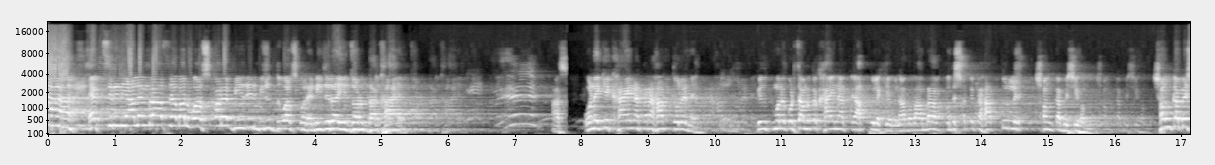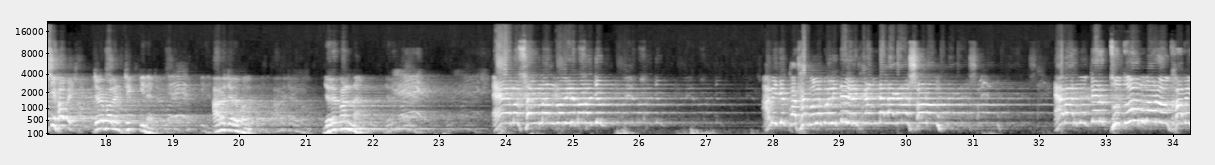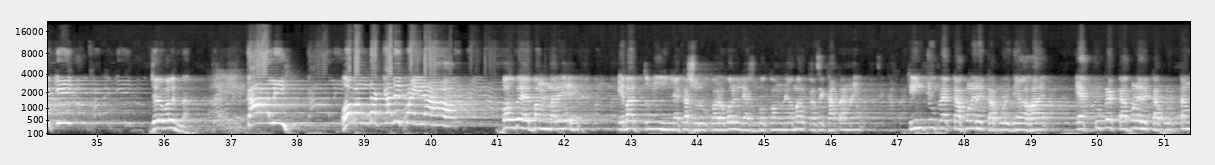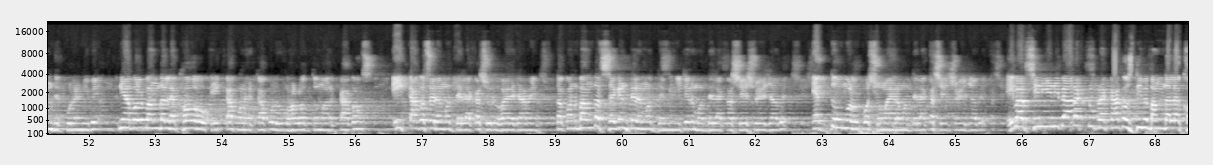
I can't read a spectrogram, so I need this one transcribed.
এক শ্রেণি আলেমরা আছে, আবার ওয়াজ করে, বিড়ির বিরুদ্ধে ওয়াজ করে, নিজেরাই জর্দা খায়। অনেকে খায় না, তারা হাত তোলে নেয় কিন্তু মনে করছে, আমরা তো খাই না হাত তুলে কি হবে না বাবা, আমরা ওদের সাথে একটু হাত তুললে সংখ্যা বেশি হবে। সংখ্যা বেশি হবে। জোরে বলেন, ঠিক কিনা? আরও জোরে বলেন। জোরে পান না? মুসলমান গভীর মনোযোগ। আমি যে কথাগুলো বলি তেলের কান্দা লাগা শোনো। এবার মুখের থুতু মুবারক হবে কি? জোরে বলেন না। কালি, ও বান্দা, কালি পাইলা। বলবে, বান্দারে, এবার তুমি লেখা শুরু করো। বলে, লেখবো কম আমার কাছে খাতা নাই। তিন টুকরা কাপড়ের কাপড় দেওয়া হয়। এক টুকরা কাপড়ের কাপড় টান দিয়ে খুলে নিবে। নিয়া বল বান্দা, লেখো, এই কাপড়ের কাপড় হলো তোমার কাগজ। এই কাগজের মধ্যে লেখা শুরু হয়ে যাবে। তখন বান্দা সেকেন্ডের মধ্যে, মিনিটের মধ্যে লেখা শেষ হয়ে যাবে। একদম অল্প সময়ের মধ্যে লেখা শেষ হয়ে যাবে। এবার ছিনিয়ে নিবে আর এক টুকরা কাগজ, দিবে বান্দা লেখ।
